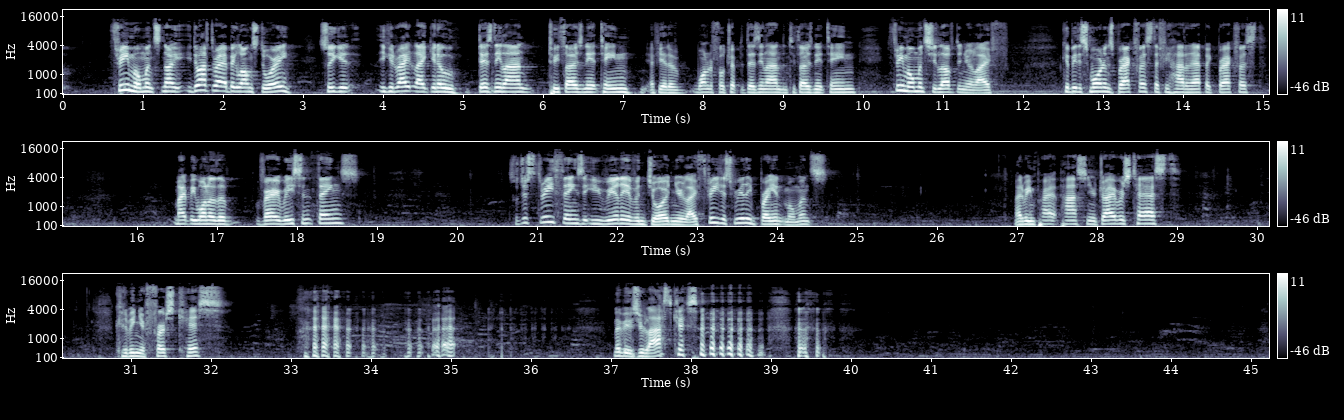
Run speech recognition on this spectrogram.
three moments. Now, you don't have to write a big long story. So you could you could write like you know Disneyland 2018 if you had a wonderful trip to Disneyland in 2018. Three moments you loved in your life. Could be this morning's breakfast if you had an epic breakfast. Might be one of the very recent things. So just three things that you really have enjoyed in your life. Three just really brilliant moments. Might have been passing your driver's test. Could have been your first kiss. Maybe it was your last kiss.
